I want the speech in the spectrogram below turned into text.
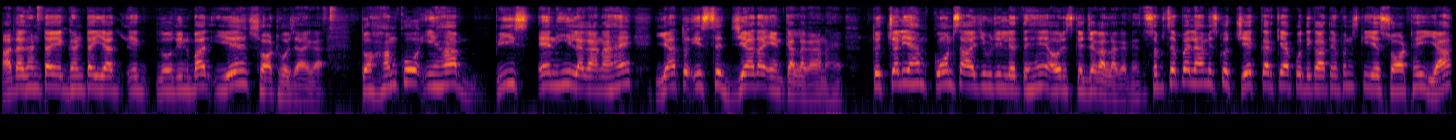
आधा घंटा, एक घंटा या एक, दो दिन बाद ये शॉर्ट हो जाएगा। तो हमको यहाँ बीस एन ही लगाना है, या तो इससे ज़्यादा एन का लगाना है। तो चलिए हम कौन सा आई लेते हैं और इसके जगह लगाते हैं। तो सबसे पहले हम इसको चेक करके आपको दिखाते हैं फ्रेंड्स कि ये शॉर्ट है या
